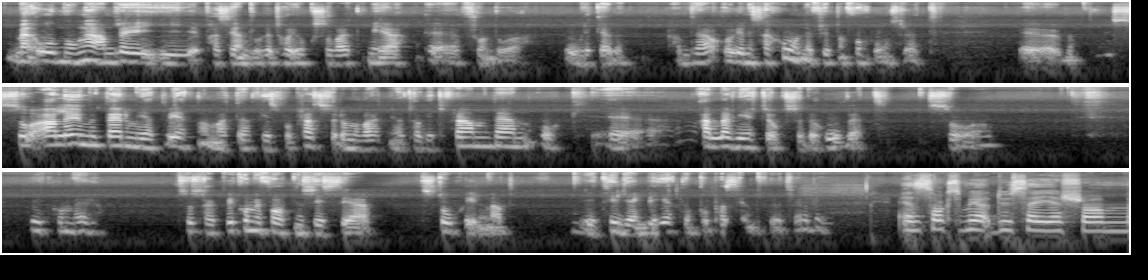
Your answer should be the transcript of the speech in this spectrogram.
men, och många andra i patientrådet har ju också varit med eh, från då olika andra organisationer förutom funktionsrätt. Eh, så alla är väl medvetna om att den finns på plats för de har varit med och tagit fram den och alla vet ju också behovet. Så vi kommer, som sagt, vi kommer förhoppningsvis se stor skillnad i tillgängligheten på patientföreträdare. En sak som jag, du säger som,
